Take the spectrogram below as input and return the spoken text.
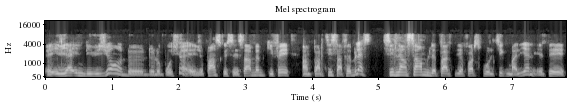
Et il y a une division de, l'opposition et je pense que c'est ça même qui fait en partie sa faiblesse. Si l'ensemble des partis, des forces politiques maliennes étaient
